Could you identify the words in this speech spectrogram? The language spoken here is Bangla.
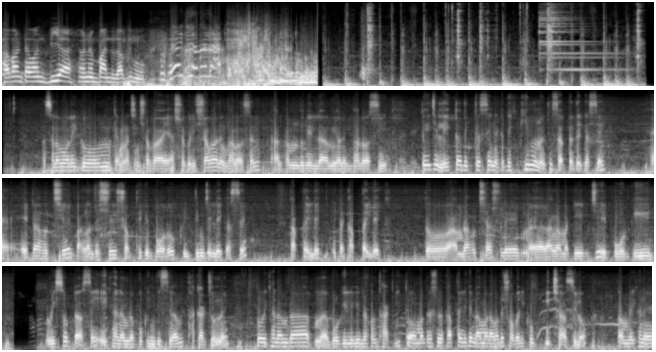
সাবান টাবান দিয়া মানে বান্ধে দাব দিমু। আসসালামু আলাইকুম কেমন আছেন সবাই? আশা করি সবাই অনেক ভালো আছেন। আলহামদুলিল্লাহ আমি অনেক ভালো আছি। তো এই যে লেকটা দেখতেছেন এটা দেখে কি মনে হইতেছে আপনাদের কাছে? হ্যাঁ এটা হচ্ছে বাংলাদেশের সব থেকে বড় কৃত্রিম যে লেক আছে কাপ্তাই লেক। এটা কাপ্তাই লেক। তো আমরা হচ্ছে আসলে রাঙামাটির যে বর্গি রিসোর্টটা আছে, এখানে আমরা বুকিং দিছিলাম থাকার জন্য। তো এখানে আমরা বর্গি লেগে যখন থাকি, তো আমাদের আসলে কাপ্তাই লেগে নামার আমাদের সবারই খুব ইচ্ছা ছিল তো আমরা এখানে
